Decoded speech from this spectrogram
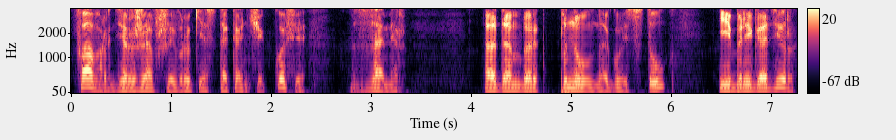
Фавр, державший в руке стаканчик кофе, замер. Адамберг пнул ногой стул, и бригадир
